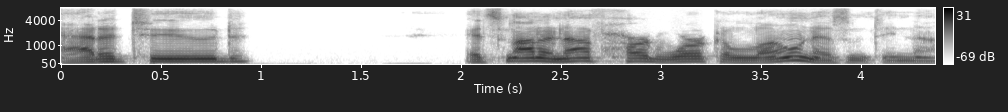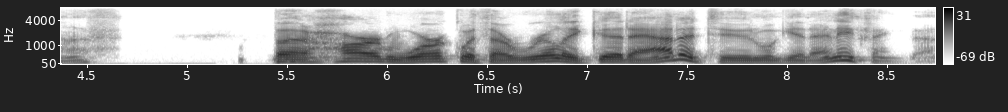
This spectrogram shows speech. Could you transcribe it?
attitude. It's not enough. Hard work alone isn't enough, but hard work with a really good attitude will get anything done.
